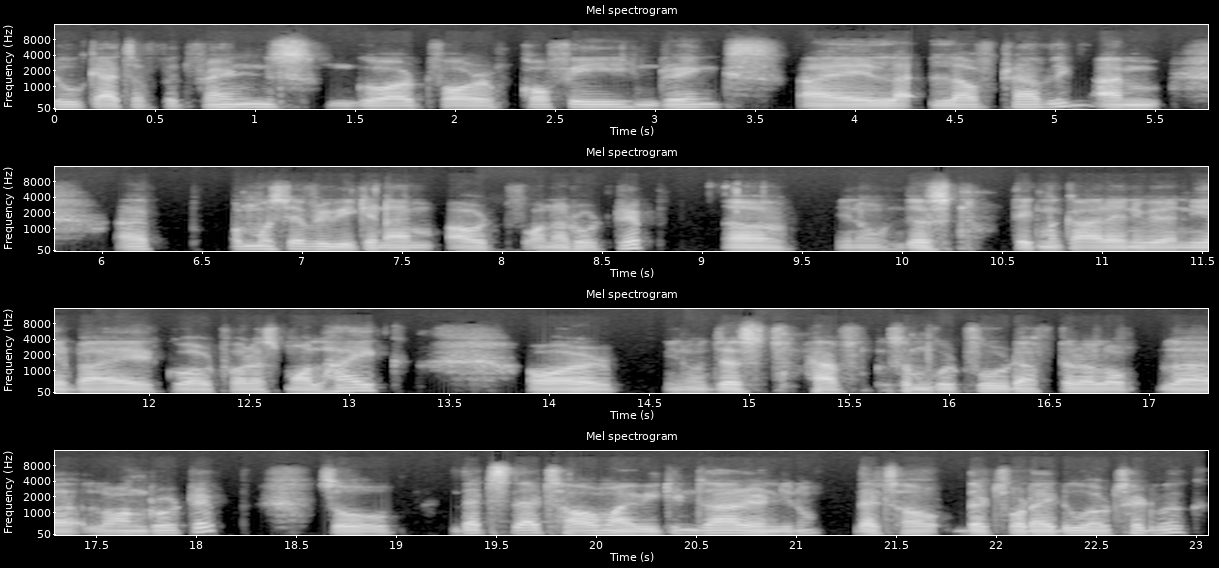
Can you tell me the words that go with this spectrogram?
do catch up with friends go out for coffee drinks. I love traveling. I'm uh, almost every weekend i'm out on a road trip. Uh, you know just take my car anywhere nearby go out for a small hike or you know just have some good food after a lo- long road trip. So that's that's how my weekends are and you know that's how that's what i do outside work.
